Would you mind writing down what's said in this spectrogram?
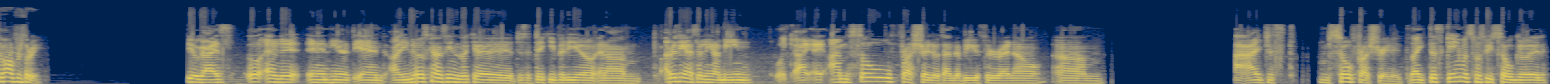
than Modern Warfare 3. Yo guys, we'll edit it in here at the end. I know this kind of seems like a just a dicky video, and um, everything I said, I mean, like I, I I'm so frustrated with MW3 right now. Um, I just I'm so frustrated. Like this game was supposed to be so good,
